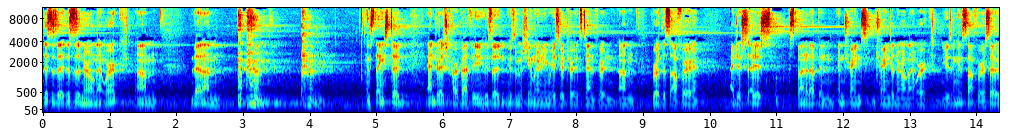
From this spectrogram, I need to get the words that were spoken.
this is a this is a neural network um, that um it's thanks to Andrej Karpathy, who's a who's a machine learning researcher at Stanford, um, wrote the software. I just I just spun it up and, and trained trained a neural network using his software. So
